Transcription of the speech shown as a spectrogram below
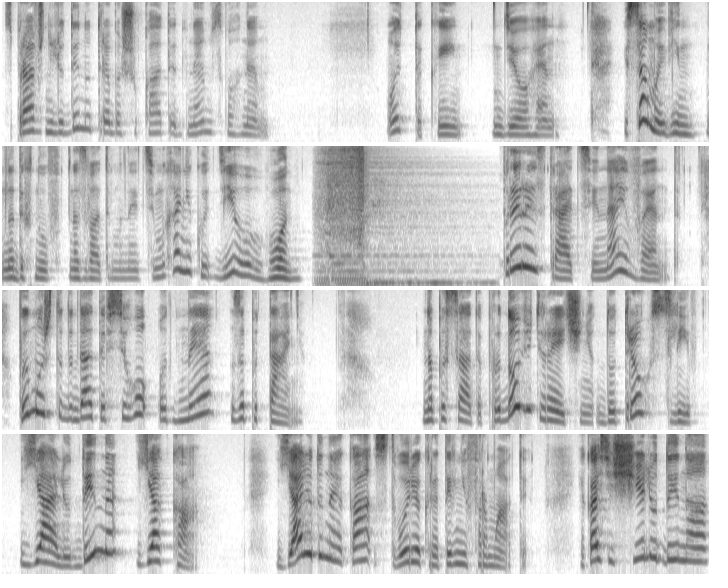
Справжню людину треба шукати днем з вогнем. Ось такий Діоген. І саме він надихнув назвати мене цю механіку Діогон. При реєстрації на івент ви можете додати всього одне запитання. Написати продовжіть речення до трьох слів. Я людина, яка. Я людина, яка створює креативні формати. Якась іще людина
